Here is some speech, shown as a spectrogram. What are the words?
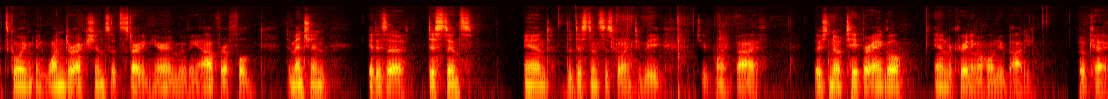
It's going in one direction, so it's starting here and moving out for a full dimension. It is a distance, and the distance is going to be 2.5. There's no taper angle, and we're creating a whole new body. Okay.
